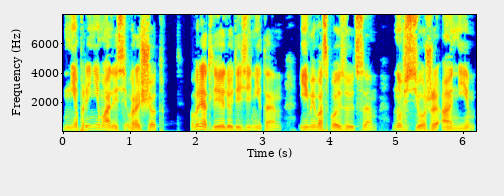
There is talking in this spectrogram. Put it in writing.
не принимались в расчет. Вряд ли люди Зенита ими воспользуются, но все же они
